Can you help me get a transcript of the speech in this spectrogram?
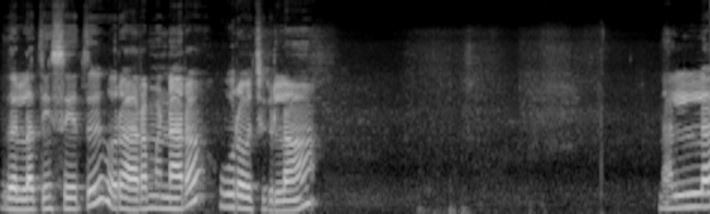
இது எல்லாத்தையும் சேர்த்து ஒரு அரை மணி நேரம் ஊற வச்சுக்கலாம். நல்லா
